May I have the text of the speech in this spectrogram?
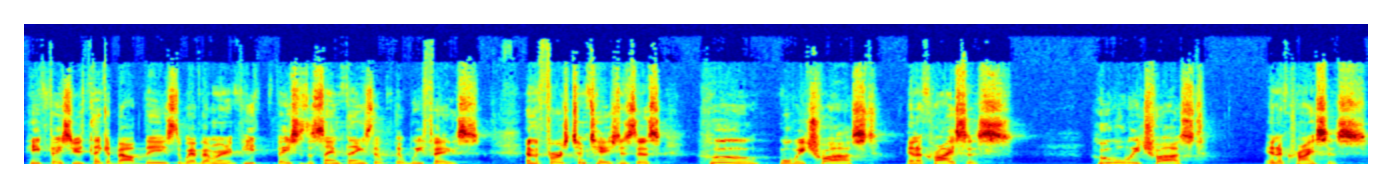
He faced, you think about these, the way I've got he faces the same things that, that we face. And the first temptation is this who will we trust in a crisis? Who will we trust in a crisis?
